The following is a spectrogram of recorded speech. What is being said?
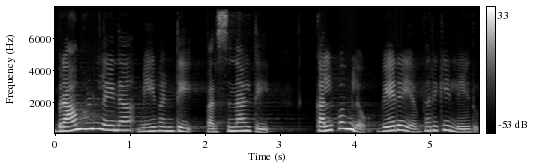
బ్రాహ్మణులైన మీ వంటి పర్సనాలిటీ కల్పంలో వేరే ఎవ్వరికీ లేదు.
